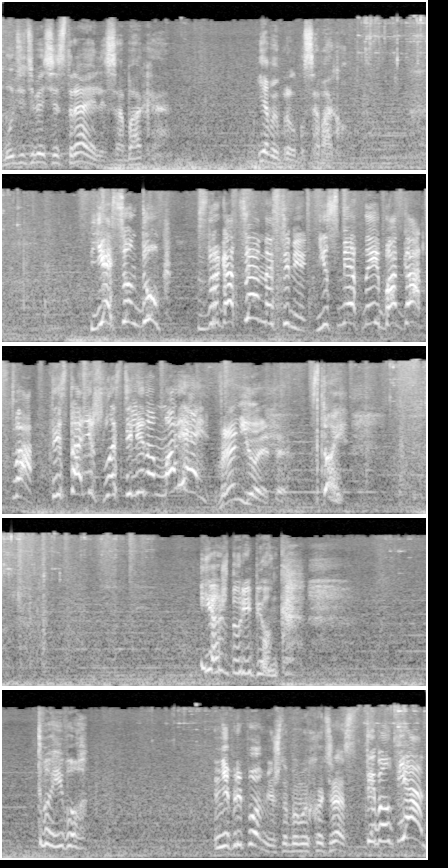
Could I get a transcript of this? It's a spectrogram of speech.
Будь у тебя сестра или собака, я выбрал бы собаку. Есть сундук с драгоценностями, несметные богатства! Ты станешь властелином морей! Вранье это! Стой! Я жду ребенка. Твоего. Не припомню, чтобы мы хоть раз... Ты был пьян!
